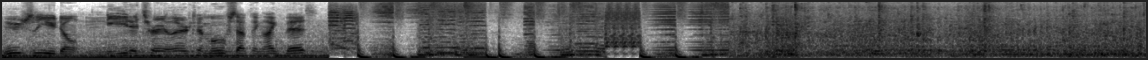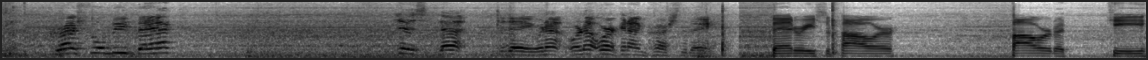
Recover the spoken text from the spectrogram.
Usually you don't need a trailer to move something like this. Crush will be back. Just not today. We're not we're not working on Crush today. Batteries to power. Power to key.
